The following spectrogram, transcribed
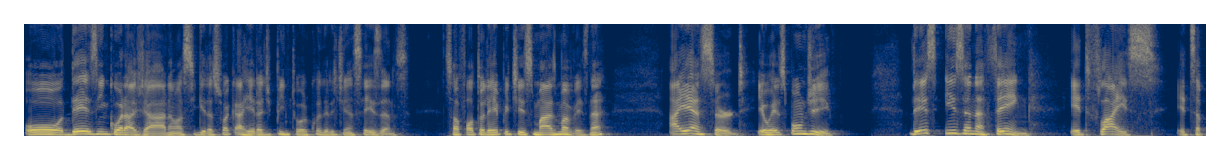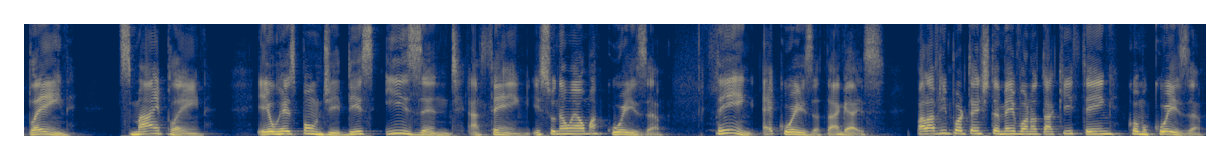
o desencorajaram a seguir a sua carreira de pintor quando ele tinha seis anos. Só faltou ele repetir isso mais uma vez, né? I answered. Eu respondi. This isn't a thing. It flies. It's a plane. It's my plane. Eu respondi. This isn't a thing. Isso não é uma coisa. Thing é coisa, tá, guys? Palavra importante também, vou anotar aqui thing como coisa.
